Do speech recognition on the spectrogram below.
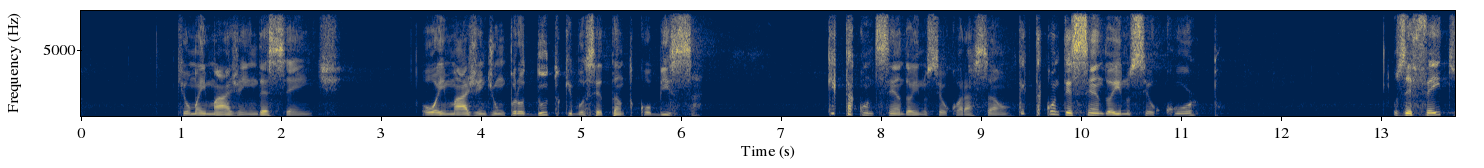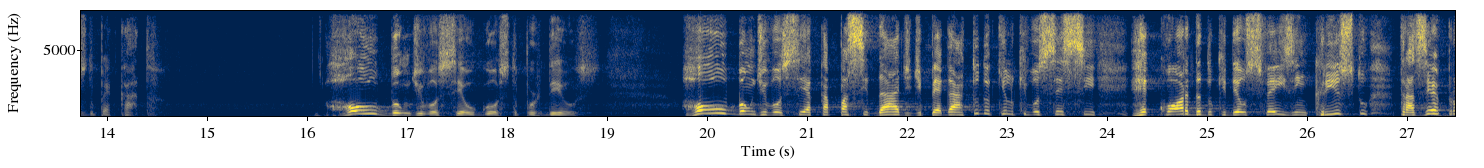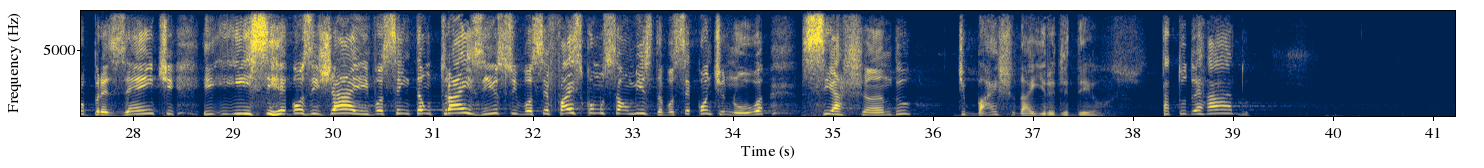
que uma imagem indecente ou a imagem de um produto que você tanto cobiça? O que está acontecendo aí no seu coração? O que está acontecendo aí no seu corpo? Os efeitos do pecado roubam de você o gosto por Deus roubam de você a capacidade de pegar tudo aquilo que você se recorda do que Deus fez em Cristo, trazer para o presente e, e, e, se regozijar, e você então traz isso e você faz como salmista, você continua se achando debaixo da ira de Deus. Está tudo errado.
